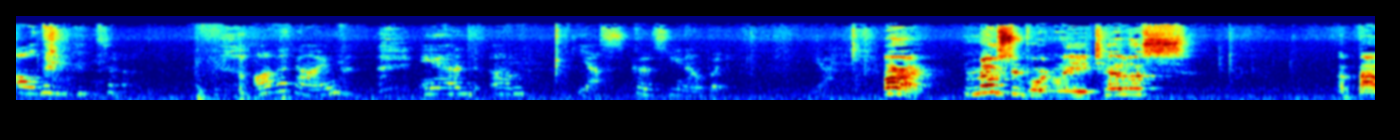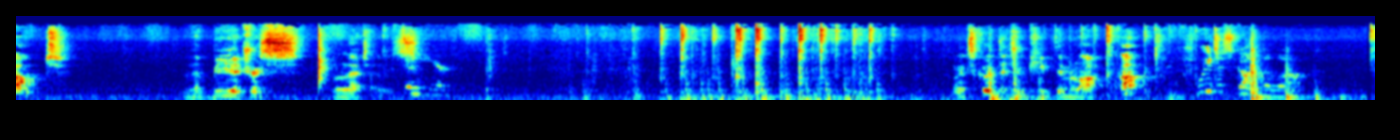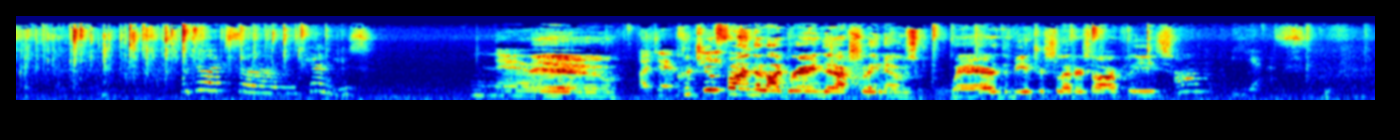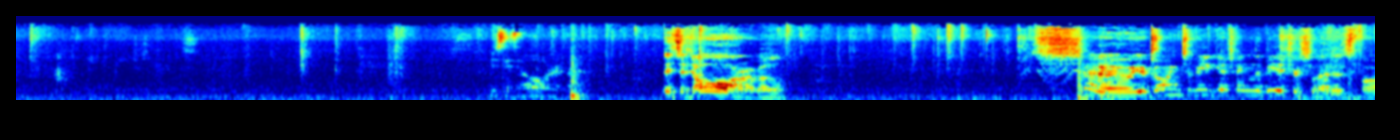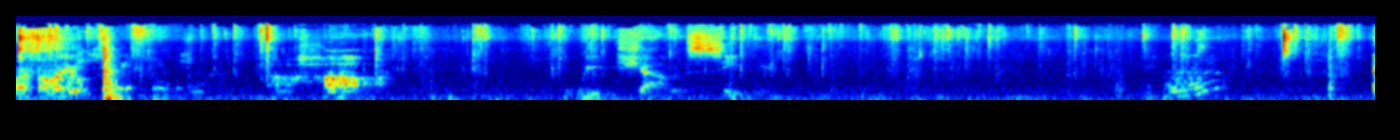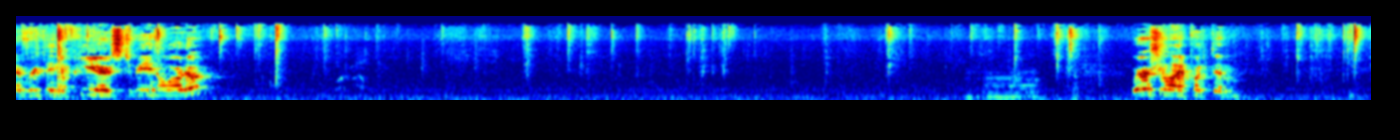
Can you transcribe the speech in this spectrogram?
all the all the time, and um, yes, because you know, but yeah. All right. Most importantly, tell us about the Beatrice letters. in here. It's good that you keep them locked up. We just got the lock. Would you like some candies? No. I don't. Could you find the librarian that actually knows where the Beatrice letters are, please? Um, yes. This is horrible. This is horrible. So, you're going to be getting the Beatrice letters for us, are you? Here is the original copy. Aha. We shall see. Mhm. Everything appears to be in order. Mhm. Where shall I put them?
